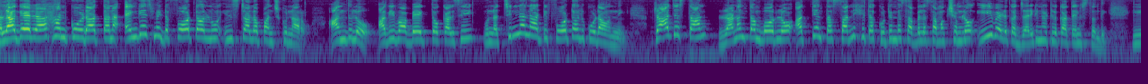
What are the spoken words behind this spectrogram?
అలాగే రెహాన్ కూడా తన ఎంగేజ్మెంట్ ఫోటోలను ఇన్స్టాలో పంచుకున్నారు. అందులో అవివా బేగ్తో కలిసి ఉన్న చిన్ననాటి ఫోటోలు కూడా ఉంది. రాజస్థాన్ రణంతంబోర్లో అత్యంత సన్నిహిత కుటుంబ సభ్యుల సమక్షంలో ఈ వేడుక జరిగినట్లుగా తెలుస్తుంది. ఈ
